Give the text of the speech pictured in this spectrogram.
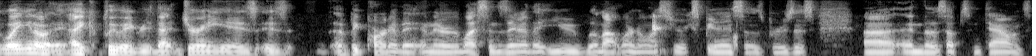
Well, you know, I completely agree. That journey is is a big part of it, and there are lessons there that you will not learn unless you experience those bruises uh, and those ups and downs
